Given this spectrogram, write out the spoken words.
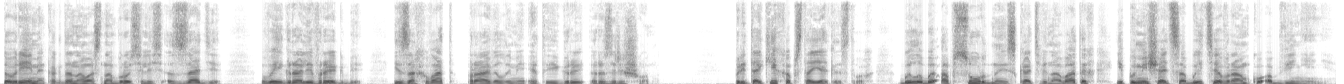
В то время, когда на вас набросились сзади, вы играли в регби — и захват правилами этой игры разрешен. При таких обстоятельствах было бы абсурдно искать виноватых и помещать события в рамку обвинения.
